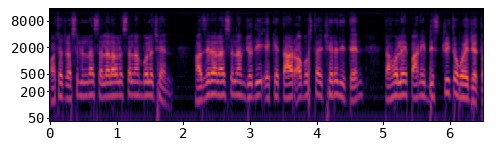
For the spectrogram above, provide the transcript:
অর্থাৎ রসুল্লাহ সাল্লাহ সাল্লাম বলেছেন, হাজির আলাহিসাল্লাম যদি একে তার অবস্থায় ছেড়ে দিতেন, তাহলে পানি বিস্তৃত হয়ে যেত।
